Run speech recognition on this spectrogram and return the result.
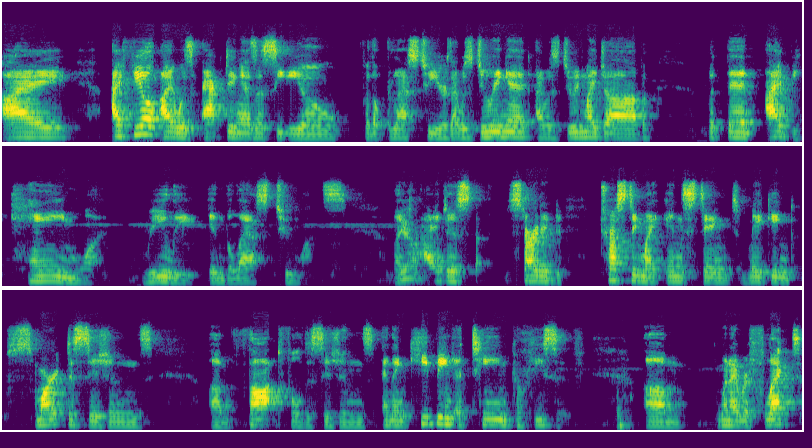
I I feel I was acting as a CEO for the last two years. I was doing it, I was doing my job, but then I became one really in the last two months. Like yeah. I just started trusting my instinct, making smart decisions, um, thoughtful decisions, and then keeping a team cohesive. Um, when I reflect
